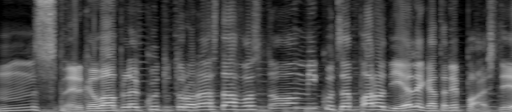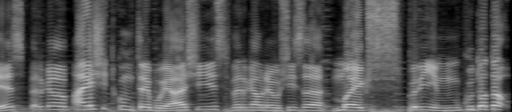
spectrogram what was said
Mm, sper că v-a plăcut tuturor. Asta a fost o micuță parodie legată de Paște. Sper că a ieșit cum trebuia și sper că am reușit să mă exprim cu toată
